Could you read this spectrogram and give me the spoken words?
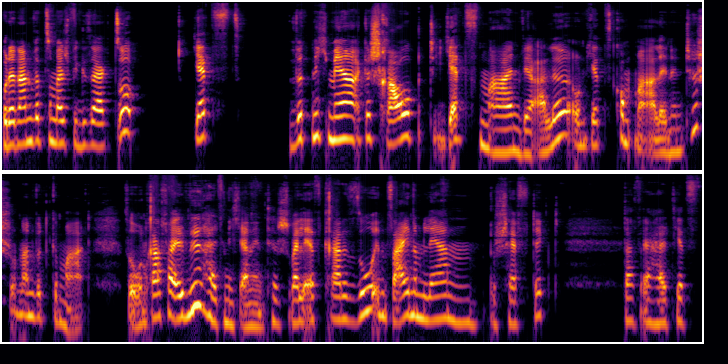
Oder dann wird zum Beispiel gesagt, so, jetzt wird nicht mehr geschraubt, jetzt malen wir alle und jetzt kommt mal alle in den Tisch und dann wird gemalt. So, und Raphael will halt nicht an den Tisch, weil er ist gerade so in seinem Lernen beschäftigt, dass er halt jetzt,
